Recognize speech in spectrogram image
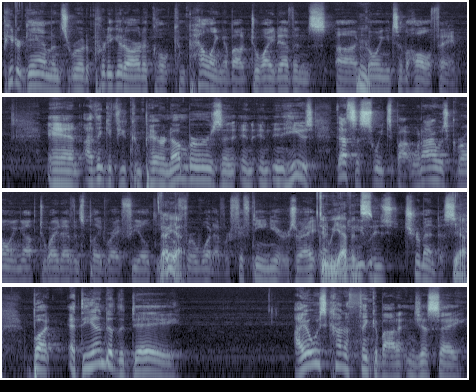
peter gammons wrote a pretty good article compelling about dwight evans uh, Hmm. going into the hall of fame and I think if you compare numbers, and, and, and he was, that's a sweet spot. When I was growing up, Dwight Evans played right field Oh, know, yeah. for whatever, 15 years, right? Dewey mean, Evans. He was tremendous. Yeah. But at the end of the day, I always kind of think about it and just say,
